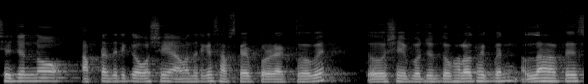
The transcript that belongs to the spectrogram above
সেজন্য আপনাদেরকে অবশ্যই আমাদেরকে সাবস্ক্রাইব করে রাখতে হবে। তো সেই পর্যন্ত ভালো থাকবেন, আল্লাহ হাফেজ।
